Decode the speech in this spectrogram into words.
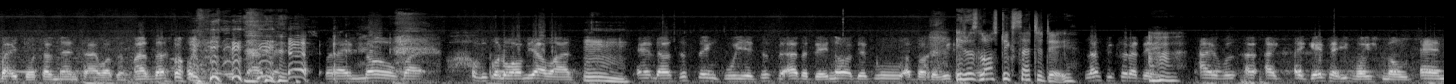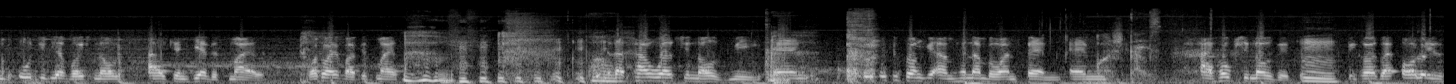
my daughter meant I was a mother, or a father, but I know but umqolo wami uyawazi. Mm. And I was just saying we just the other day, no, they about a week. It was last week Saturday. Last week Saturday, Mhm. I was I, I, I gave her a voice note, and uthi voice note, I can hear the smile. What do I about the smile? That's how well she knows me, and Usisonke, I'm her number one fan, and I hope she knows it Mm. because I always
